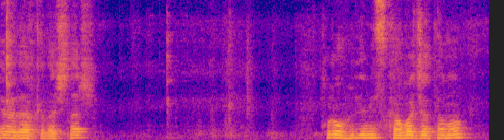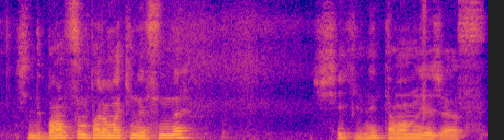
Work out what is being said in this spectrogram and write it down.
Evet arkadaşlar. Profilimiz kabaca tamam. Şimdi bant zımpara makinesinde şeklini tamamlayacağız.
